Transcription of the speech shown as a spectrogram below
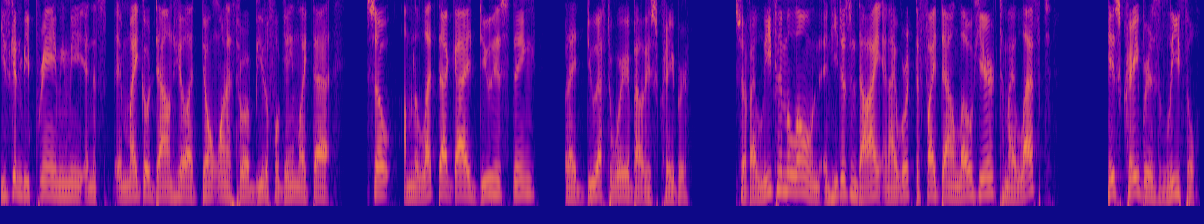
he's going to be pre-aiming me and it's it might go downhill. I don't want to throw a beautiful game like that. So I'm going to let that guy do his thing, but I do have to worry about his Kraber. So if I leave him alone and he doesn't die and I work the fight down low here to my left, his Kraber is lethal.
